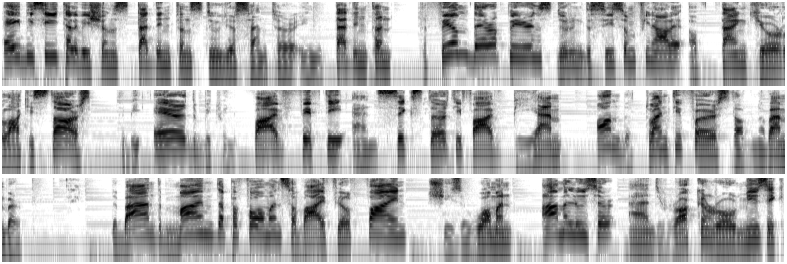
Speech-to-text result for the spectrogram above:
ABC Television's Teddington Studio Centre in Teddington to film their appearance during the season finale of Thank Your Lucky Stars, to be aired between 5.50 and 6.35 pm on the 21st of November. The band mimed the performance of I Feel Fine, She's a Woman, I'm a Loser and rock and roll music,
